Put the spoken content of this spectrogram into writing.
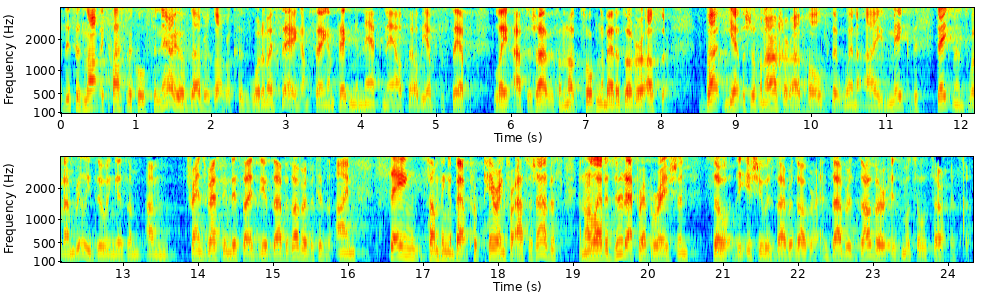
this is not a classical scenario of daber dover because what am I saying? I'm saying I'm taking a nap now, so I'll be able to stay up late after Shabbos. I'm not talking about a dover usher. But yet the Shulchan Aruch Harav holds that when I make the statements, what I'm really doing is I'm, I'm transgressing this idea of Zabat because I'm saying something about preparing for after Shabbos, and I'm allowed to do that preparation, so the issue is Zabat And Zabat is Mutal Mitzvah.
